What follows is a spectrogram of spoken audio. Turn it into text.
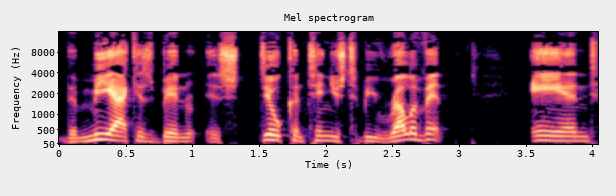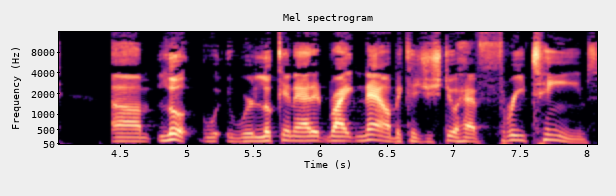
the MEAC has been is still continues to be relevant. And um, look, we're looking at it right now because you still have three teams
